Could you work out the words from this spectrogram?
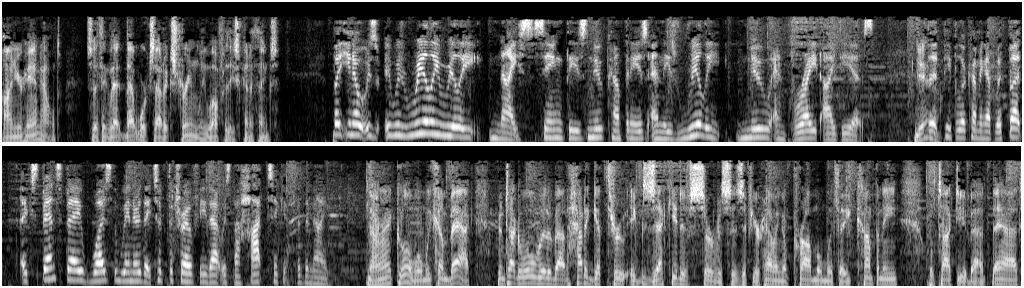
on your handheld. So I think that that works out extremely well for these kind of things. But you know, it was it was really really nice seeing these new companies and these really new and bright ideas Yeah. that people are coming up with. But Expense Bay was the winner. They took the trophy. That was the hot ticket for the night. All right, cool. When we come back, we're going to talk a little bit about how to get through executive services. If you're having a problem with a company, we'll talk to you about that.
